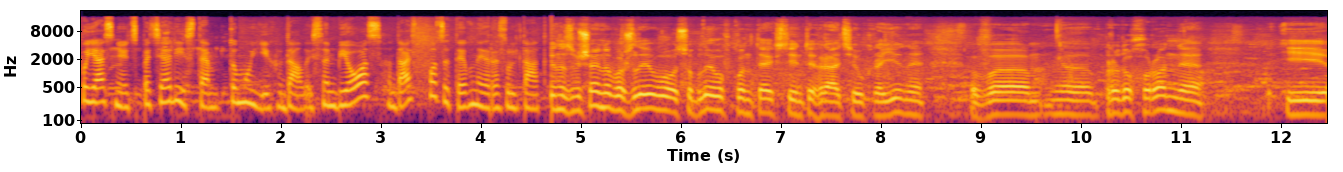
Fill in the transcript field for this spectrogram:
пояснюють спеціалісти. Тому їх вдалий симбіоз дасть позитивний результат. Це надзвичайно важливо, особливо в контексті інтеграції України в е, природоохоронне і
